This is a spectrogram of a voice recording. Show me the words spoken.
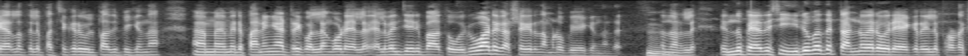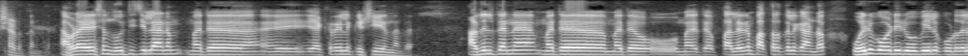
കേരളത്തിൽ പച്ചക്കറി ഉൽപ്പാദിപ്പിക്കുന്ന മറ്റേ പനങ്ങാട്ടി കൊല്ലംകോട് എല എലവഞ്ചേരി ഭാഗത്ത് ഒരുപാട് കർഷകർ നമ്മുടെ ഉപയോഗിക്കുന്നുണ്ട് എന്നുണ്ടല്ലേ ഇന്നിപ്പോൾ ഏകദേശം ഇരുപത് ടൺ വരെ ഒരു ഏക്കറിൽ പ്രൊഡക്ഷൻ എടുത്തിട്ടുണ്ട്. അവിടെ ഏകദേശം നൂറ്റി ചില്ലാനം മറ്റേ ഏക്കറിൽ കൃഷി ചെയ്യുന്നുണ്ട്. അതിൽ തന്നെ മറ്റേ മറ്റേ മറ്റേ പലരും പത്രത്തിൽ കണ്ടോ ഒരു കോടി രൂപയിൽ കൂടുതൽ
